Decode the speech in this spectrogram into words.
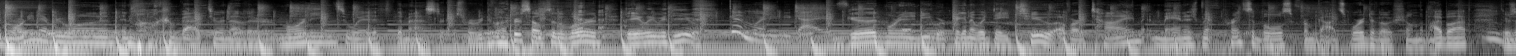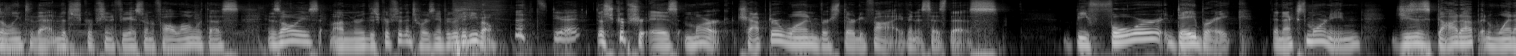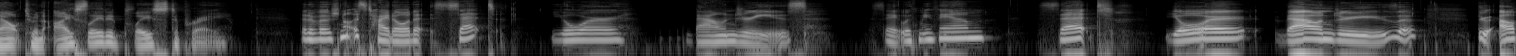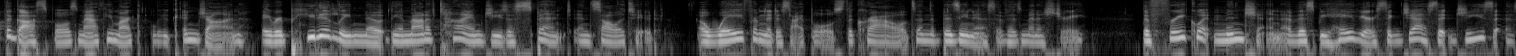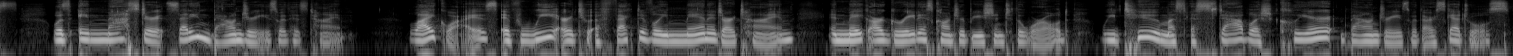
Good morning, everyone, and welcome back to another Mornings with the Masters, where we devote ourselves to the Lord daily with you. Good morning, you guys. Good morning, indeed. We're picking up with day two of our time management principles from God's Word devotional in the Bible app. Mm-hmm. There's a link to that in the description if you guys want to follow along with us. And as always, I'm going to read the scripture, then towards the end, with the Devo. Let's do it. The scripture is Mark chapter 1, verse 35, and it says this Before daybreak the next morning, Jesus got up and went out to an isolated place to pray. The devotional is titled Set Your Boundaries. Say it with me, fam. Set your boundaries. Throughout the Gospels, Matthew, Mark, Luke, and John, they repeatedly note the amount of time Jesus spent in solitude, away from the disciples, the crowds, and the busyness of his ministry. The frequent mention of this behavior suggests that Jesus was a master at setting boundaries with his time. Likewise, if we are to effectively manage our time and make our greatest contribution to the world, we too must establish clear boundaries with our schedules.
